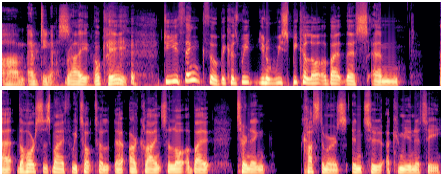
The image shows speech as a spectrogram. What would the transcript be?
um, emptiness. Right. Okay. do you think though, because we you know we speak a lot about this. Um, at the horse's mouth, we talk to uh, our clients a lot about turning customers into a community,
